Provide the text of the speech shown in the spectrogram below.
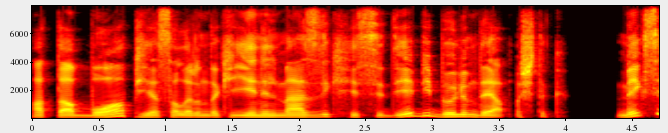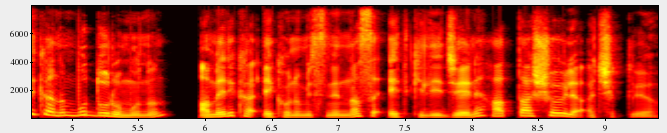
hatta boğa piyasalarındaki yenilmezlik hissi diye bir bölüm de yapmıştık. Meksika'nın bu durumunun Amerika ekonomisini nasıl etkileyeceğini hatta şöyle açıklıyor.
